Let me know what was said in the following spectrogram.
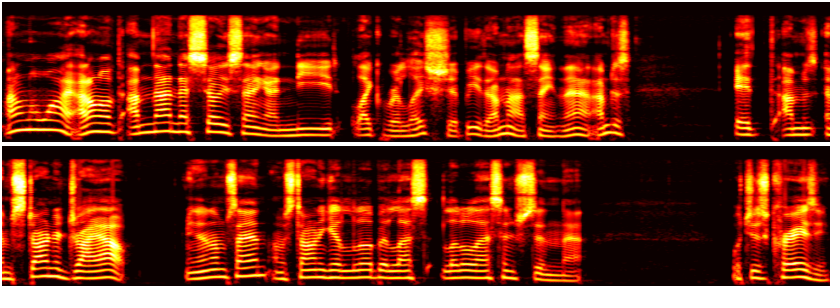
I don't know why. I don't know. If, I'm not necessarily saying I need like a relationship either. I'm not saying that. I'm just it. I'm I'm starting to dry out. You know what I'm saying? I'm starting to get a little bit less, little less interested in that, which is crazy.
